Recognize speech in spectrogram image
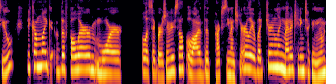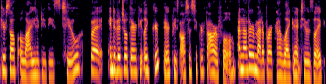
to become like the fuller, more holistic version of yourself. A lot of the practices you mentioned earlier of like journaling, meditating, checking in with yourself allow you to do these too. But individual therapy, like group therapy is also super powerful. Another metaphor I kind of liken it to is like,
